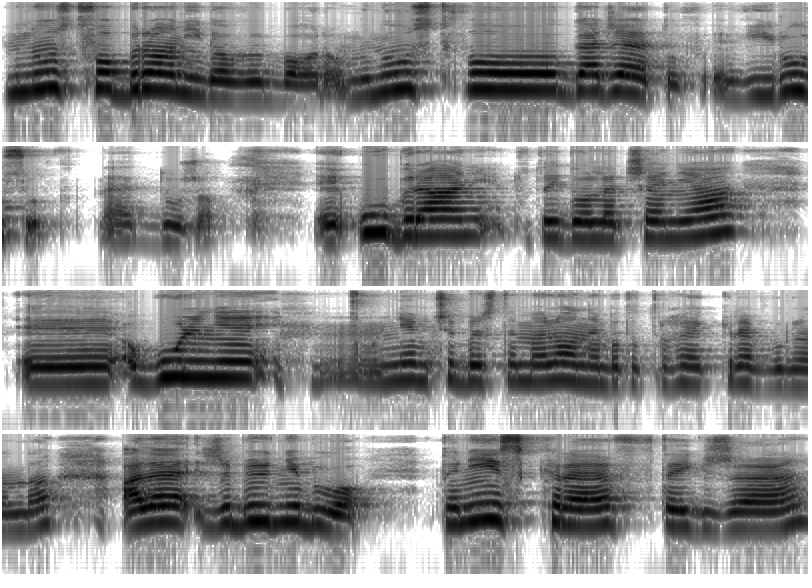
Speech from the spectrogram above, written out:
mnóstwo broni do wyboru, mnóstwo gadżetów, wirusów, nawet dużo. Yy, ubrań tutaj do leczenia. Yy, ogólnie, nie wiem czy bez te melony, bo to trochę jak krew wygląda, ale żeby nie było, to nie jest krew w tej grze,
